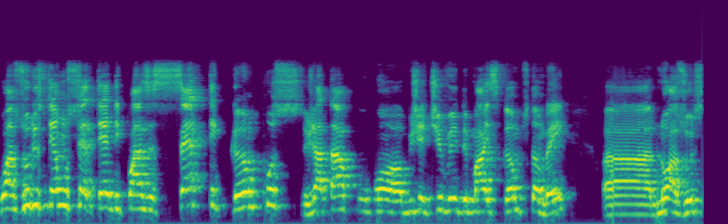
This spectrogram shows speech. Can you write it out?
O Azures tem um CT de quase sete campos, já está com o objetivo de mais campos também uh, no Azures.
